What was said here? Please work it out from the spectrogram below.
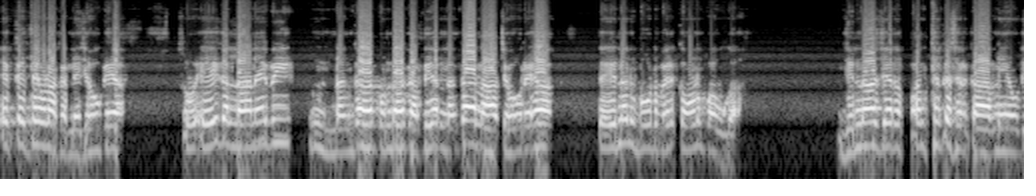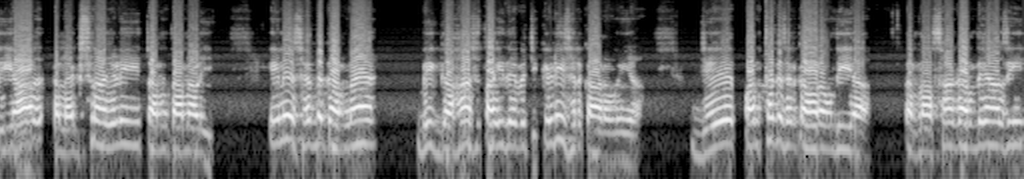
ਇੱਕ ਇੱਥੇ ਹੁਣ ਖੰਨੇ 'ਚ ਹੋ ਗਿਆ। ਸੋ ਇਹ ਗੱਲਾਂ ਨੇ ਵੀ ਨੰਗਾ ਕੁੰਡਾ ਕਰਦੇ ਆ, ਨੰਗਾ ਨਾਚ ਹੋ ਰਿਹਾ ਤੇ ਇਹਨਾਂ ਨੂੰ ਵੋਟ ਫਿਰ ਕੌਣ ਪਾਊਗਾ? ਜਿੰਨਾ ਚਿਰ ਪੰਥਕ ਸਰਕਾਰ ਨਹੀਂ ਆਉਂਦੀ ਆ ਇਲੈਕਸ਼ਨਾਂ ਜਿਹੜੀ ਤਰਨਤਾਰਨ ਵਾਲੀ, ਇਹਨੇ ਸਿੱਧ ਕਰਨਾ ਵੀ ਗਾਹਾਂ 27 ਦੇ ਵਿੱਚ ਕਿਹੜੀ ਸਰਕਾਰ ਆਉਣੀ ਆ। ਜੇ ਪੰਥਕ ਸਰਕਾਰ ਆਉਂਦੀ ਆ, ਅਰਦਾਸਾਂ ਕਰਦੇ ਆ ਅਸੀਂ,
